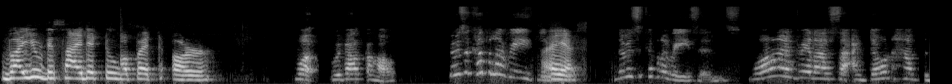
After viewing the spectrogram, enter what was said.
why you decided to stop it or What with alcohol? There was a couple of reasons. uh, yes. There was a couple of reasons. One, I've realized that I don't have the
